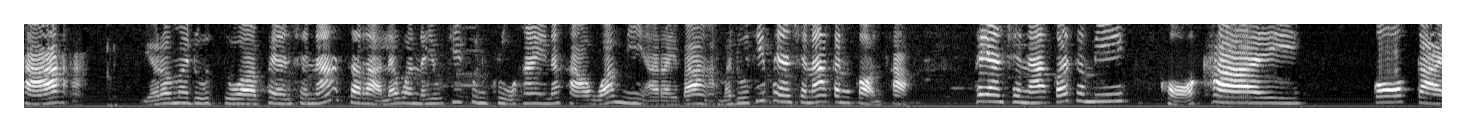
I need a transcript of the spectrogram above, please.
คะอะเดี๋ยวเรามาดูตัวพยัญชนะสระและวรรณยุกต์ที่คุณครูให้นะคะ ว่ามีอะไรบ้างอะมาดูที่พยัญชนะกันก่อนค่ะ พยัญชนะก็จะมีขอไข่กอไก่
